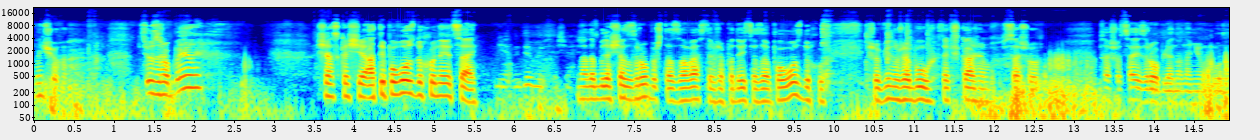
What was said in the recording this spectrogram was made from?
Ну нічого. Цю зробили. Щас ще. А ти по воздуху не цей. Ні, не дивився ще. Треба буде зараз зробиш та завести вже подивитися за по воздуху, щоб він вже був, так скажем, все, що, все, що це і зроблено на ньому було.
